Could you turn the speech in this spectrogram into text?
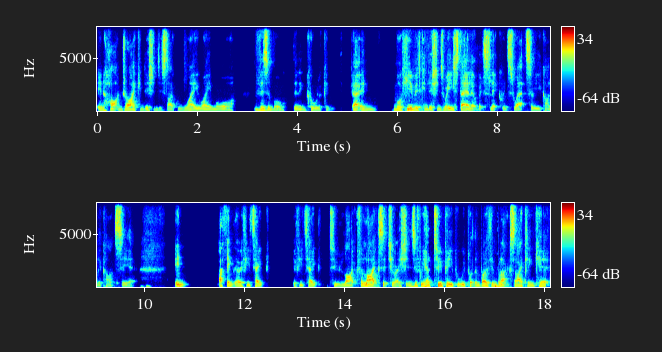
in hot and dry conditions it's like way way more visible than in cooler con- uh, in more humid conditions where you stay a little bit slick with sweat so you kind of can't see it in i think though if you take if you take to like for like situations if we had two people we put them both in black cycling kit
